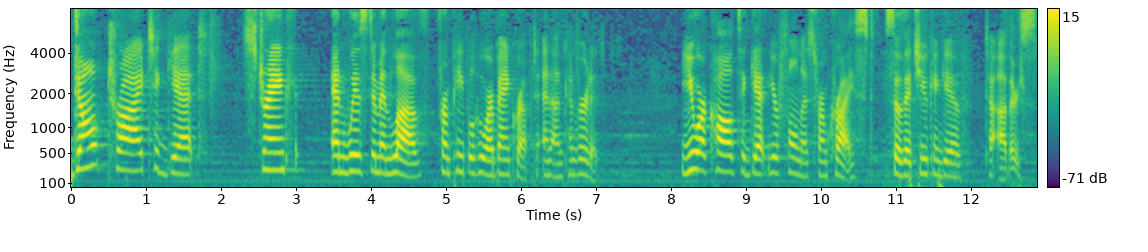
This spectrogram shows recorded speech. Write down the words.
Don't try to get strength and wisdom and love from people who are bankrupt and unconverted. You are called to get your fullness from Christ so that you can give to others.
